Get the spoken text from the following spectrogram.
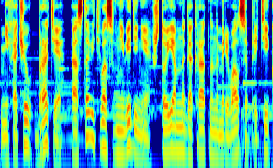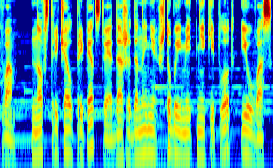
Не хочу, братья, оставить вас в неведении, что я многократно намеревался прийти к вам, но встречал препятствия даже до ныне, чтобы иметь некий плод и у вас,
